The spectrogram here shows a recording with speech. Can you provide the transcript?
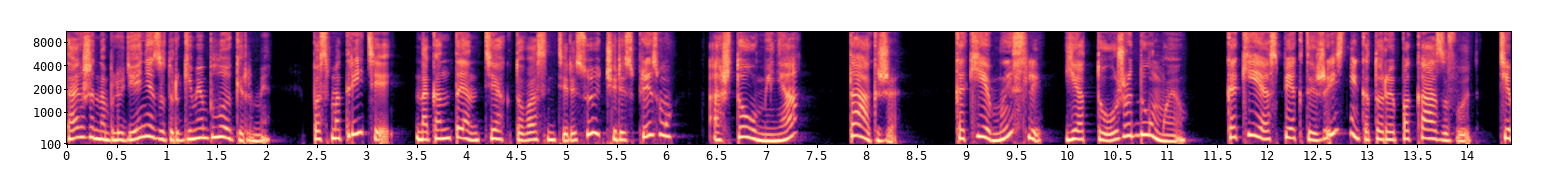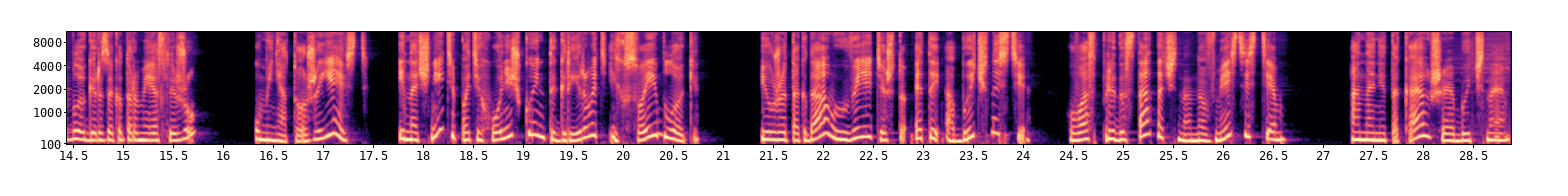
также наблюдение за другими блогерами. Посмотрите на контент тех, кто вас интересует через призму а что у меня? Так же. Какие мысли я тоже думаю? Какие аспекты жизни, которые показывают те блогеры, за которыми я слежу, у меня тоже есть. И начните потихонечку интегрировать их в свои блоги. И уже тогда вы увидите, что этой обычности у вас предостаточно, но вместе с тем она не такая уж и обычная.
